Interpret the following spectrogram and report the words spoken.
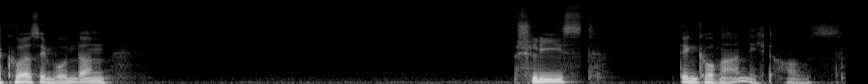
Der Kurs im Wundern schließt den Koran nicht aus,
